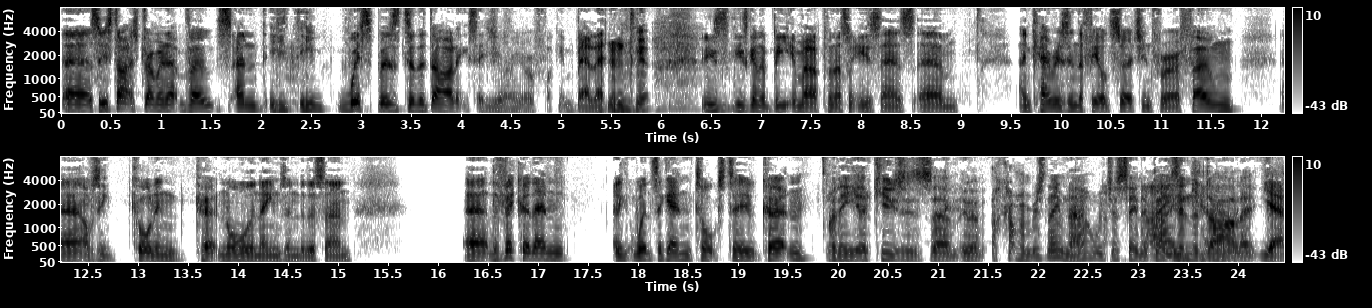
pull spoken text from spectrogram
Uh, so he starts drumming up votes, and he, he whispers to the Dalek, "said You're you're a fucking bellend." he's he's going to beat him up, and that's what he says. Um, and Kerry's in the field searching for her phone, uh, obviously calling Kurtan all the names under the sun. Uh, the vicar then once again talks to Kurtan. And he accuses um, whoever, I can't remember his name now. We've just seen it, but he's in the. Dalek. Yeah,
